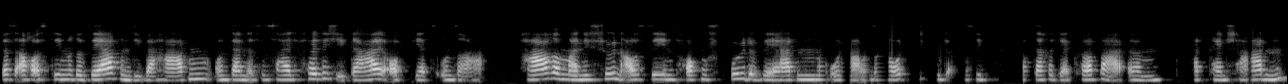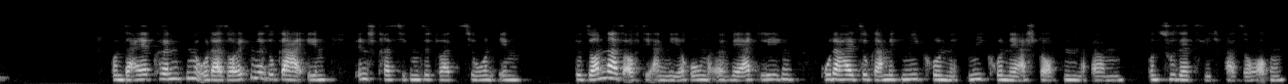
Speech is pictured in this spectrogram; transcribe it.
das auch aus den Reserven, die wir haben. Und dann ist es halt völlig egal, ob jetzt unsere Haare mal nicht schön aussehen, trocken spröde werden oder unsere Haut nicht gut aussieht. Hauptsache, der Körper ähm, hat keinen Schaden. Und daher könnten oder sollten wir sogar eben in stressigen Situationen eben besonders auf die Ernährung äh, Wert legen oder halt sogar mit Mikro, Mikronährstoffen ähm, und zusätzlich versorgen.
